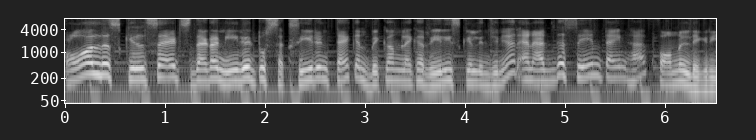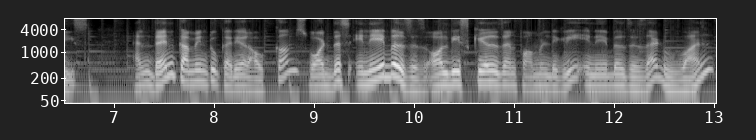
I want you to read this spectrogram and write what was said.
all the skill sets that are needed to succeed in tech and become like a really skilled engineer and at the same time have formal degrees. And then coming to career outcomes, what this enables is all these skills and formal degree enables is that one,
